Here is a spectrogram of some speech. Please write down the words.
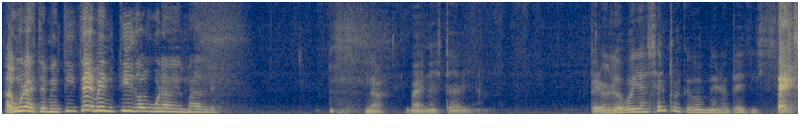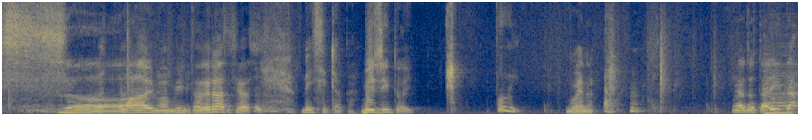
¿Alguna vez te mentí? ¿Te he mentido alguna vez, madre? No. Bueno, está bien. Pero lo voy a hacer porque vos me lo pedís. Eso. Ay, mamita, gracias. Besito acá. Besito ahí. Uy. Bueno. Una tostadita.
